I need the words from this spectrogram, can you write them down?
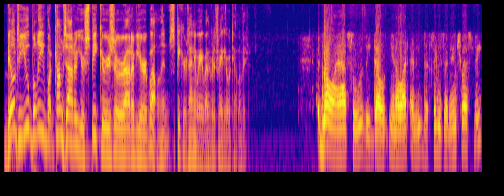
Bill, do you believe what comes out of your speakers or out of your, well, speakers anyway, whether it's radio or television? No, I absolutely don't. You know what? And the things that interest me,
